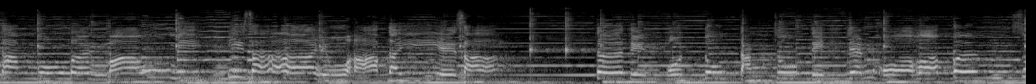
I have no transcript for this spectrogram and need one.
咱们乌门密，米洒，又喝得沙，这田土都当足的，莲花奔苏。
